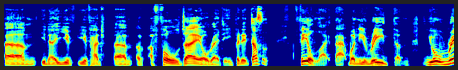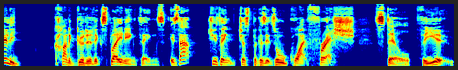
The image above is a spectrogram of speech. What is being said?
Um, you know, you've you've had um, a, a full day already, but it doesn't feel like that when you read them. You're really kind of good at explaining things. Is that, do you think, just because it's all quite fresh still for you?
